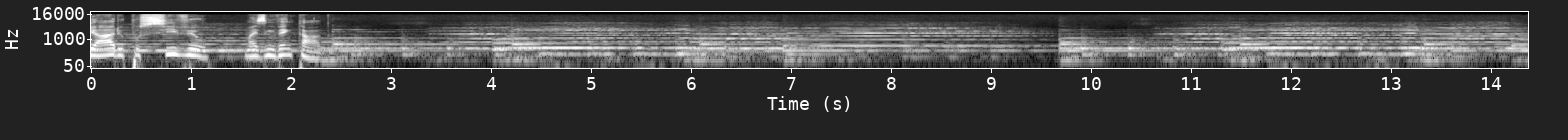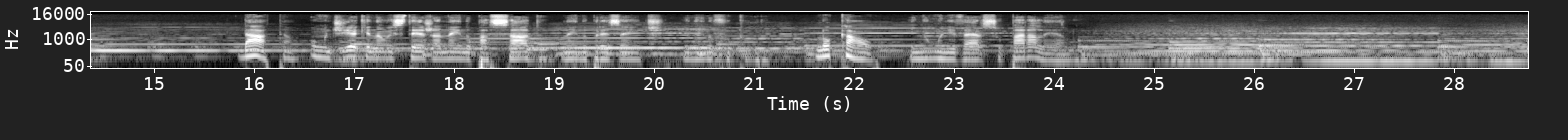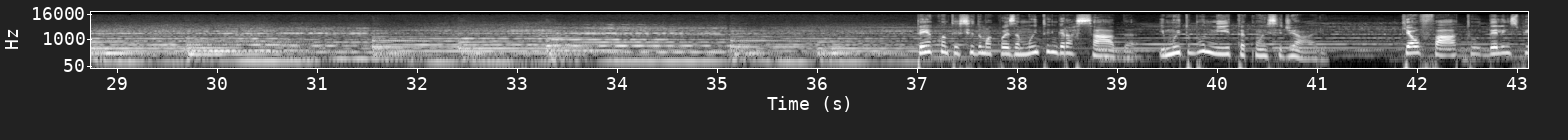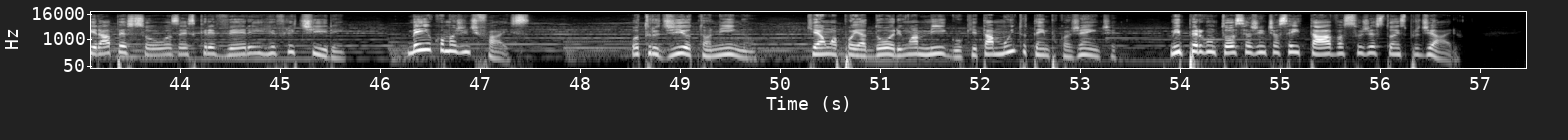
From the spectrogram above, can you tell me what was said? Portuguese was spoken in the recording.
diário possível, mas inventado. Data: Um dia que não esteja nem no passado, nem no presente e nem no futuro. Local: Em um universo paralelo. Tem acontecido uma coisa muito engraçada e muito bonita com esse diário, que é o fato dele inspirar pessoas a escreverem e refletirem, meio como a gente faz. Outro dia, o Toninho, que é um apoiador e um amigo que está há muito tempo com a gente, me perguntou se a gente aceitava sugestões para o diário.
